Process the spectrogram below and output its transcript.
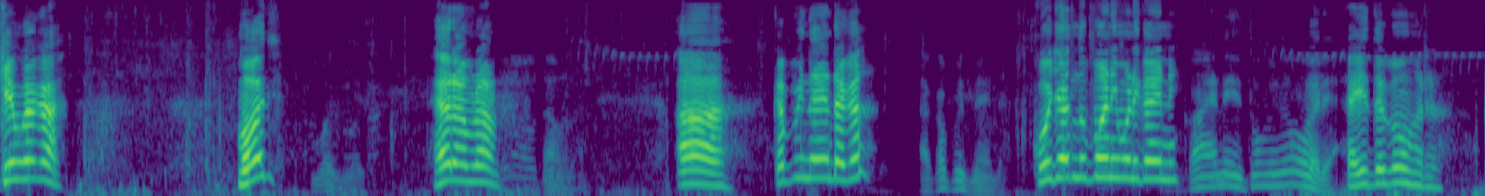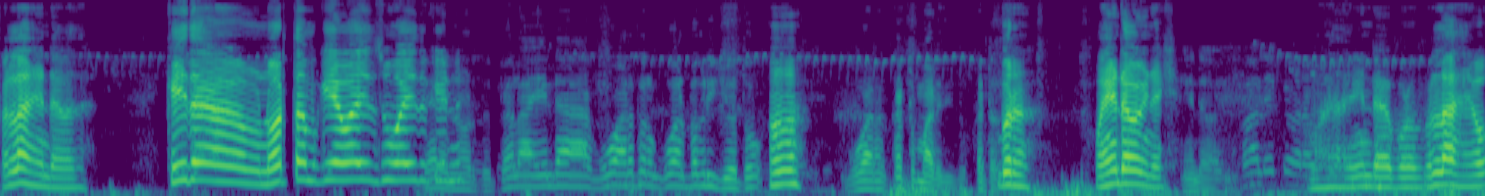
કેમ કાકા? મોજ. હે રામ રામ. આ કપીના એંડા કા? આ કપી જ નહીં કોઈ જાતનું પાણી મળી કાંઈ નહીં? કાંઈ નહીં તમે જોવો રે હા એ તો કહું ખરું ભલા હેંડા બધા કઈ દા નોર્તમ કે વાય શું આવ્યું હતું કે નોર્ત. પેલા ઈંડા ગોળ હતો ને બગડી ગયો હતો. હા. ગોળ કટ મારી દીધો કટ. બરાબર. હેંડા હોય નાખી. ઈંડા વાળી. મારા હેંડા પણ ભલા હે હો.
